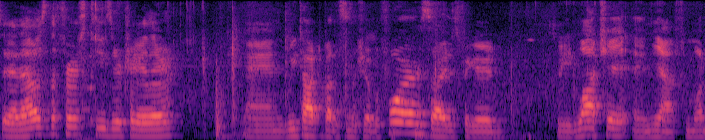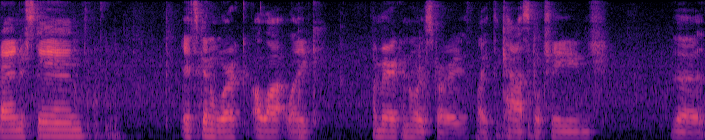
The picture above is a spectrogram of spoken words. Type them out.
So yeah, that was the first teaser trailer, and we talked about this on the show before. So I just figured we'd watch it, and yeah, from what I understand, it's gonna work a lot like American Horror Story. Like the cast will change, the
